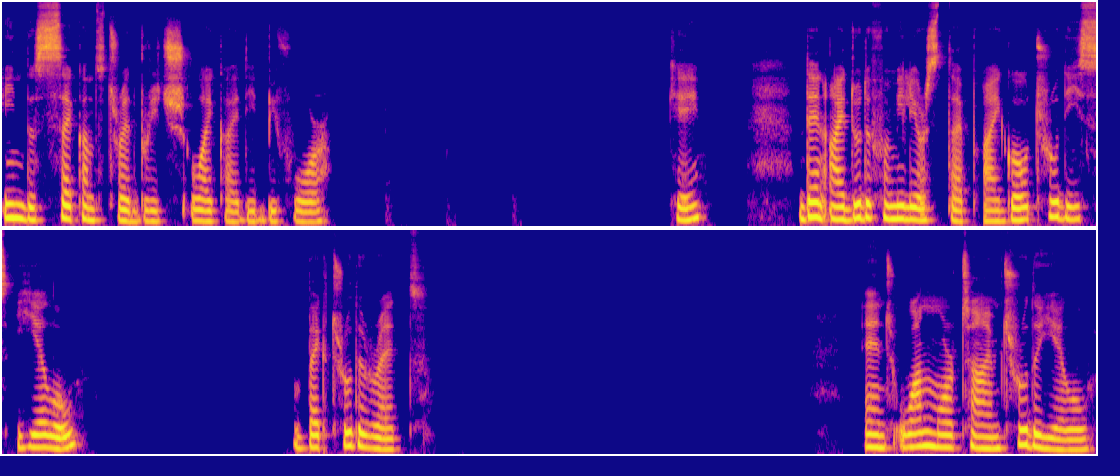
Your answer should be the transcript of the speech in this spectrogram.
in the second thread bridge like I did before. Okay then I do the familiar step. I go through this yellow back through the red and one more time through the yellow.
